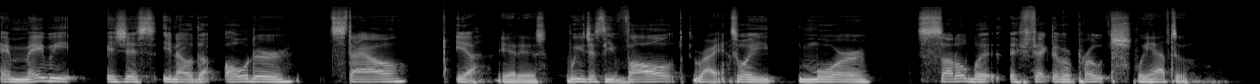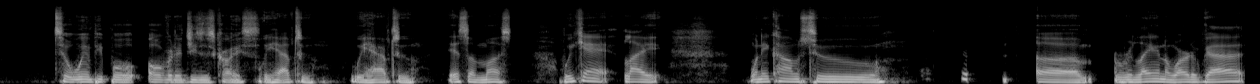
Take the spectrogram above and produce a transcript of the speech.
And maybe it's just, you know, the older style Yeah, yeah, it is. We've just evolved Right. to a more subtle but effective approach We have to. to win people over to Jesus Christ. We have to. We have to. It's a must. We can't like when it comes to um relaying the word of God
